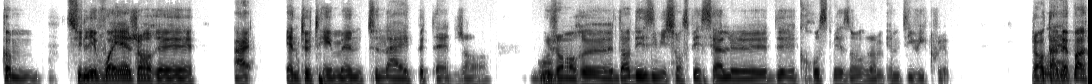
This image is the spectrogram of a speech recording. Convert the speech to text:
comme, tu les voyais, genre, euh, à Entertainment Tonight, peut-être, genre, ou genre, euh, dans des émissions spéciales euh, de grosses maisons comme MTV Crib. Genre, Ouais. t'avais pas,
